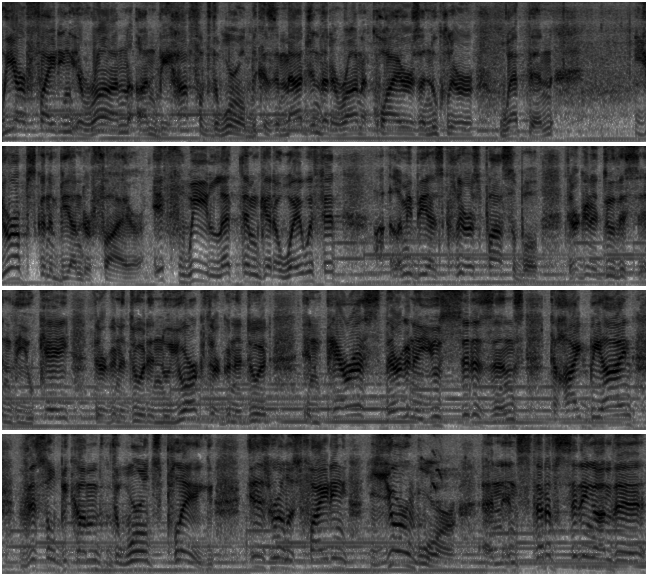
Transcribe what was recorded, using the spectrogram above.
We are fighting Iran on behalf of the world because imagine that Iran acquires a nuclear weapon Europe's going to be under fire. If we let them get away with it, uh, let me be as clear as possible. They're going to do this in the UK. They're going to do it in New York. They're going to do it in Paris. They're going to use citizens to hide behind. This will become the world's plague. Israel is fighting your war. And instead of sitting on the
